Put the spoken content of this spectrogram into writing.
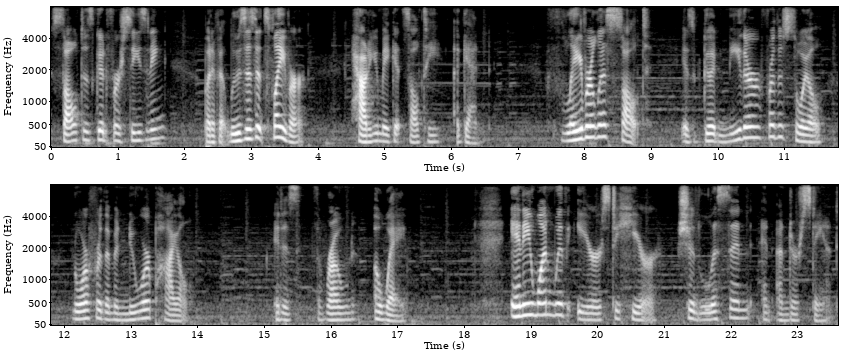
Salt is good for seasoning, but if it loses its flavor, how do you make it salty again? Flavorless salt is good neither for the soil nor for the manure pile. It is thrown away. Anyone with ears to hear should listen and understand.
